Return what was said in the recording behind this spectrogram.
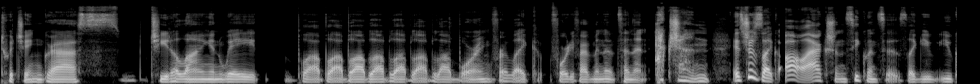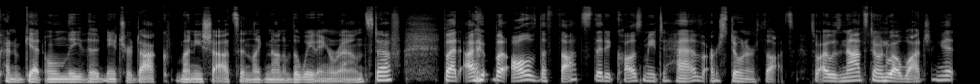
twitching grass, cheetah lying in wait, blah, blah, blah, blah, blah, blah, blah, boring for like 45 minutes and then action. It's just like all action sequences. Like you, you kind of get only the nature doc money shots and like none of the waiting around stuff. But I, but all of the thoughts that it caused me to have are stoner thoughts. So I was not stoned while watching it,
